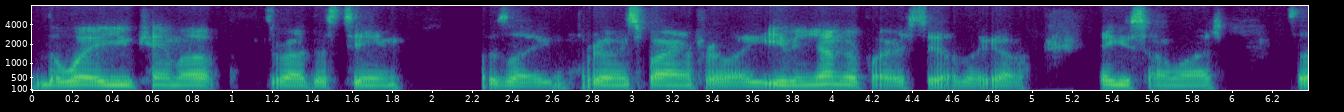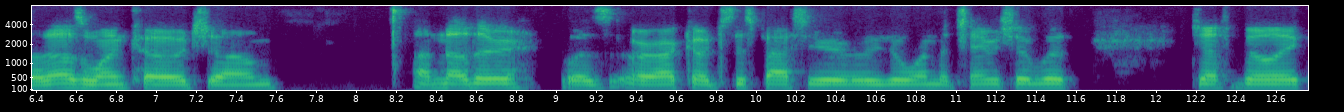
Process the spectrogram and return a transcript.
the way you came up throughout this team was like really inspiring for like even younger players too. I was like, oh, thank you so much. So that was one coach. Um, another was, or our coach this past year, we won the championship with Jeff Billick.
